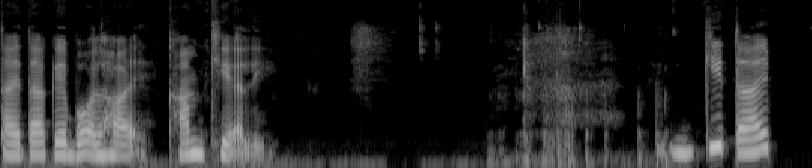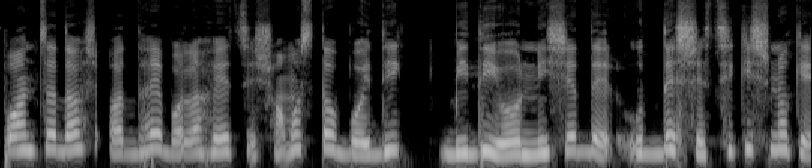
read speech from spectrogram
তাই তাকে বলা হয় খামখেয়ালি। গীতায় পঞ্চদশ অধ্যায়ে বলা হয়েছে, সমস্ত বৈদিক বিধি ও নিষেধের উদ্দেশ্যে শ্রীকৃষ্ণকে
